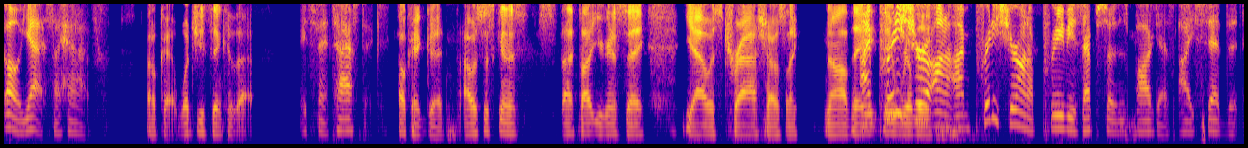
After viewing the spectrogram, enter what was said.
Oh yes, I have. Okay, what do you think of that? It's fantastic. Okay, good. I was just gonna. I thought you were gonna say, yeah, it was trash. I was like, no, they. I'm they pretty really, sure on I'm pretty sure on a previous episode of this podcast I said that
